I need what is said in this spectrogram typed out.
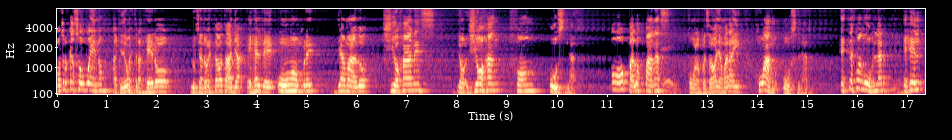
Otro caso bueno, aquí de un extranjero luchando en esta batalla, es el de un hombre llamado Johannes, no, Johann von Uslar, o para los panas, como lo empezaron a llamar ahí, Juan Uslar. Este Juan Uslar es el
